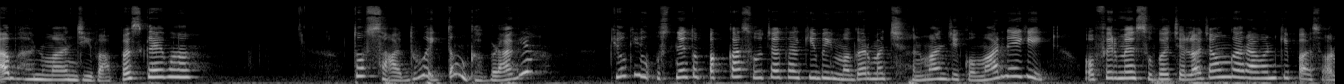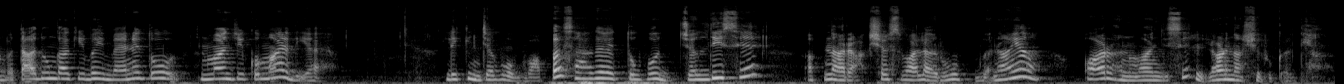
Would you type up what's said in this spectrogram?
अब हनुमान जी वापस गए वहाँ। तो साधु एकदम घबरा गया, क्योंकि उसने तो पक्का सोचा था कि भाई मगरमच्छ हनुमान जी को मार देगी और फिर मैं सुबह चला जाऊँगा रावण के पास और बता दूँगा कि भाई मैंने तो हनुमान जी को मार दिया है। लेकिन जब वो वापस आ गए तो वो जल्दी से अपना राक्षस वाला रूप बनाया और हनुमान जी से लड़ना शुरू कर दिया।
